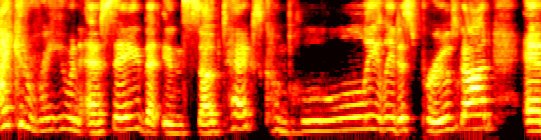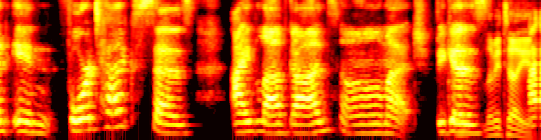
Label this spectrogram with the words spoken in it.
I could write you an essay that in subtext completely disproves God and in foretext says, I love God so much because Let me tell you, I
